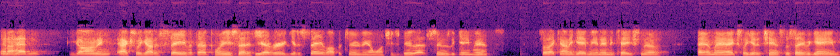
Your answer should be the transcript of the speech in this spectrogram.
and I hadn't gone and actually got a save at that point. He said, "If you ever get a save opportunity, I want you to do that as soon as the game ends." So that kind of gave me an indication of hey, I may actually get a chance to save a game.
